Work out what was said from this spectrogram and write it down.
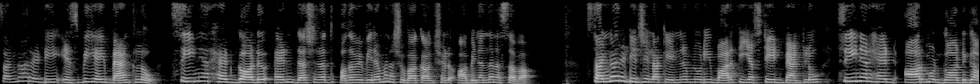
సంగారెడ్డి ఎస్బీఐ బ్యాంక్లో senior head guard N Dasharath పదవి విరమణ శుభాకాంక్షలు అభినందన సభ. సంగారెడ్డి జిల్లా కేంద్రంలోని భారతీయ స్టేట్ బ్యాంక్లో సీనియర్ హెడ్ ఆర్మోడ్ గార్డుగా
